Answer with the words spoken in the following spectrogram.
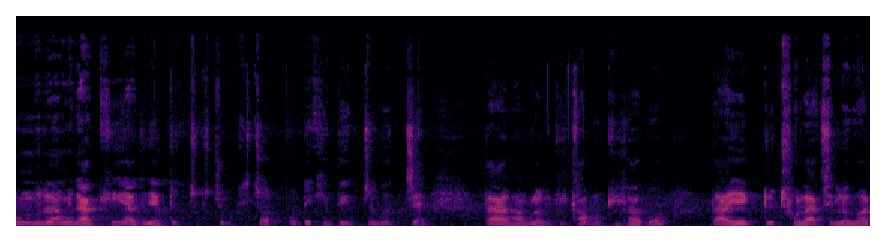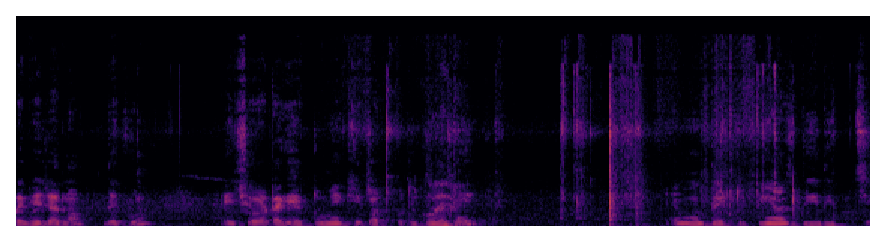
বন্ধুরা, আমি রাখি। আজকে একটু কিছু চটপটি খেতে ইচ্ছে করছে। তাই ভাবলাম কি খাব কি খাব? তাই একটু ছোলা ছিল ঘরে ভেজানো। দেখুন, এই ছোলাটাকে একটু মেখে চটপটি করে নিই। এর মধ্যে একটু পেঁয়াজ দিয়ে দিচ্ছি।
